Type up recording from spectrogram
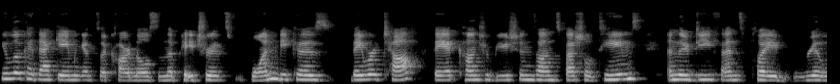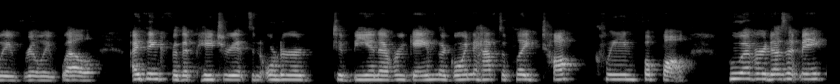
you look at that game against the Cardinals and the Patriots won because they were tough. They had contributions on special teams and their defense played really, really well. I think for the Patriots, in order to be in every game, they're going to have to play tough, clean football. Whoever doesn't make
